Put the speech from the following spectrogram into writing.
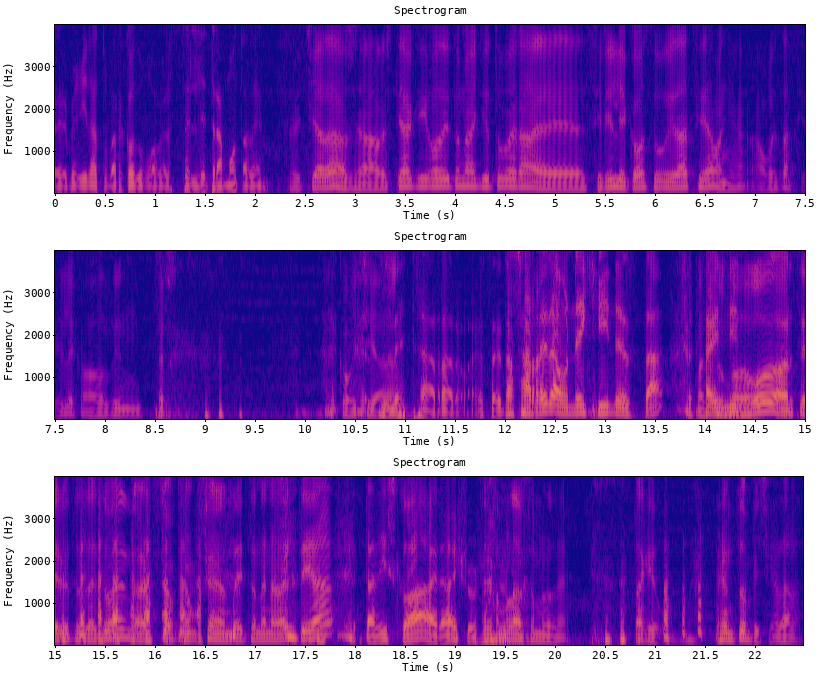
e, begiratu beharko dugu, aber, ze letra mota den. Zebitxia da, osea, bestiak igo ditunak youtubera e, zirilikoz du idatzia, baina hau ez da ziriliko, hau din. Eko bitxia da. Letra raroa, ez? Eta sarrera honekin ez da. Mantzungo dugu, haber zer irutzen zaizuen, deitzen dena bestia, Eta diskoa, ere bai, jamela, jamela. Ez dakigu, entzun pixia, dala.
